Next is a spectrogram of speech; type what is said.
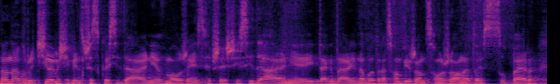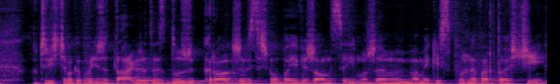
no nawróciłem się, więc wszystko jest idealnie, w małżeństwie przecież jest idealnie i tak dalej, no bo teraz mam wierzącą żonę, to jest super. Oczywiście mogę powiedzieć, że tak, że to jest duży krok, że jesteśmy oboje wierzący i możemy, mamy jakieś wspólne wartości,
